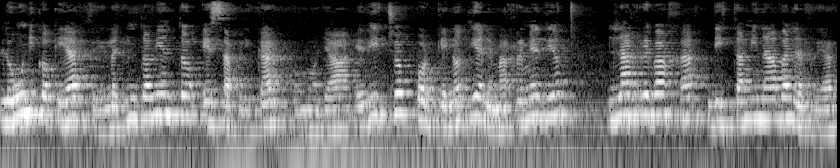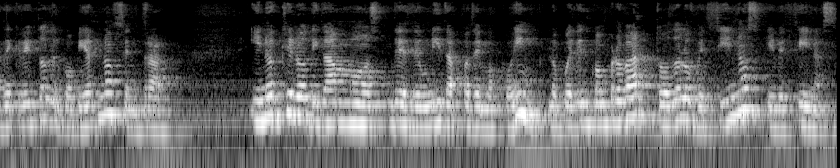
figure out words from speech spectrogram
Lo único que hace el ayuntamiento es aplicar, como ya he dicho, porque no tiene más remedio, la rebaja dictaminada en el Real Decreto del Gobierno Central. Y no es que lo digamos desde Unidas Podemos Coín, lo pueden comprobar todos los vecinos y vecinas.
